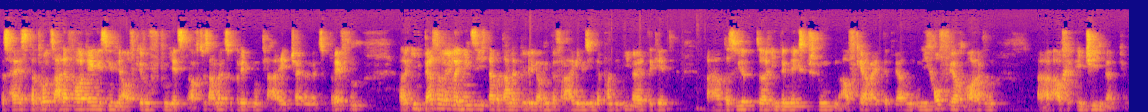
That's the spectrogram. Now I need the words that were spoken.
Das heißt, trotz aller Vorgänge sind wir aufgerufen, jetzt auch zusammenzutreten und klare Entscheidungen zu treffen. Äh, in personeller Hinsicht, aber dann natürlich auch in der Frage, wie es in der Pandemie weitergeht. Äh, das wird äh, in den nächsten Stunden aufgearbeitet werden und ich hoffe auch morgen auch entschieden werden können.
